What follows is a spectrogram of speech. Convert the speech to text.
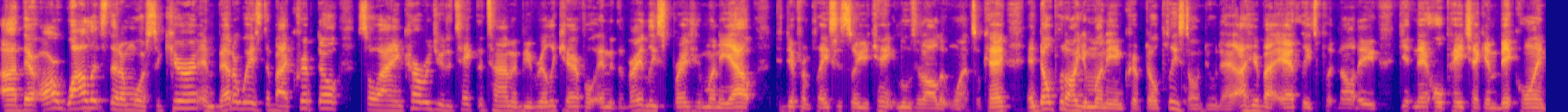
Uh, there are wallets that are more secure and better ways to buy crypto. So I encourage you to take the time and be really careful and at the very least spread your money out to different places so you can't lose it all at once. Okay. And don't put all your money in crypto. Please don't do that. I hear about athletes putting all they getting their whole paycheck in Bitcoin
